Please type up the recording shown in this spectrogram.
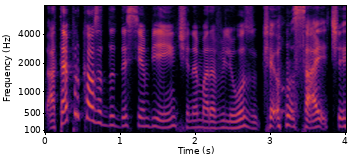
até por causa do- desse ambiente, né, maravilhoso que é o site,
